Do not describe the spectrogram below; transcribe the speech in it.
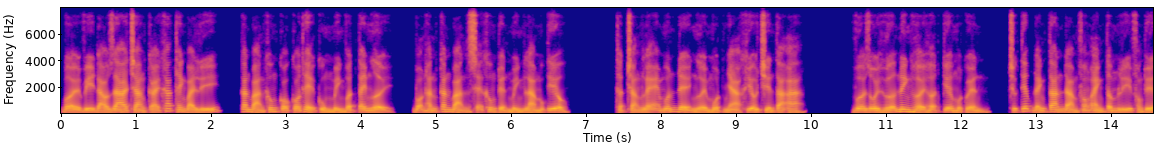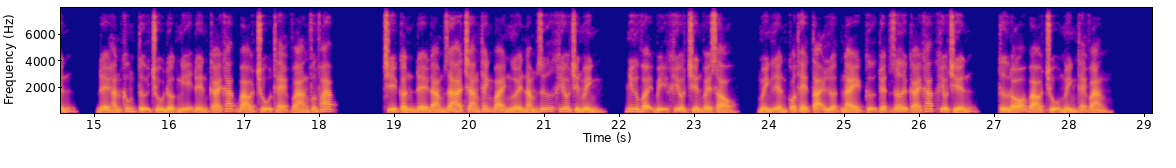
Bởi vì đào ra trang cái khác thanh bài lý, căn bản không có có thể cùng mình vật tay người, bọn hắn căn bản sẽ không tuyển mình làm mục tiêu. Thật chẳng lẽ muốn để người một nhà khiêu chiến ta a? Vừa rồi hứa ninh hời hợt kia một quyền, trực tiếp đánh tan đàm phong ảnh tâm lý phòng tuyến, để hắn không tự chủ được nghĩ đến cái khác bảo trụ thẻ vàng phương pháp. Chỉ cần để đàm ra trang thanh bài người nắm giữ khiêu chiến mình, như vậy bị khiêu chiến về sau, mình liền có thể tại lượt này cự tuyệt rơi cái khác khiêu chiến, từ đó bảo trụ mình thẻ vàng.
